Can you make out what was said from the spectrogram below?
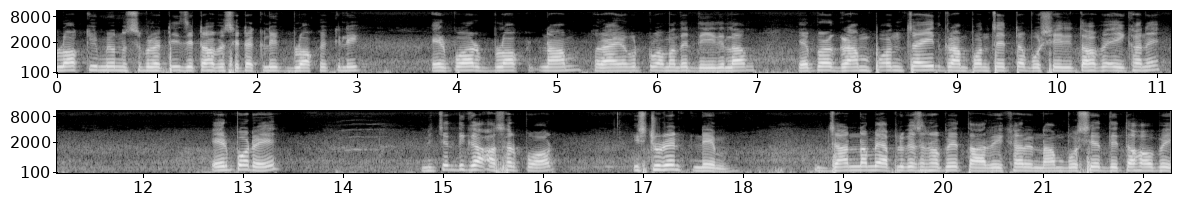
ব্লক কি মিউনিসিপ্যালিটি যেটা হবে সেটা ক্লিক ব্লকে ক্লিক এরপর ব্লক নাম, রায়নগর টু আমাদের দিয়ে দিলাম। এরপর গ্রাম পঞ্চায়েত, গ্রাম পঞ্চায়েতটা বসিয়ে দিতে হবে এইখানে। এরপরে নিচের দিকে আসার পর স্টুডেন্ট নেম। যার নামে অ্যাপ্লিকেশন হবে, তার এখানে নাম বসিয়ে দিতে হবে।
